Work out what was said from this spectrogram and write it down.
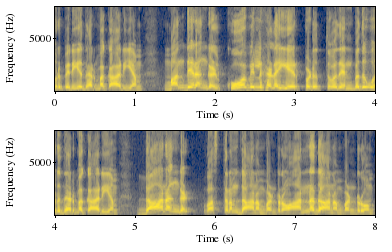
ஒரு பெரிய தர்ம காரியம் மந்திரங்கள் கோவில்களை ஏற்படுத்துவது என்பது ஒரு தர்ம காரியம் தானங்கள் வஸ்திரம் தானம் பண்றோம் அன்னதானம் பண்றோம்.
